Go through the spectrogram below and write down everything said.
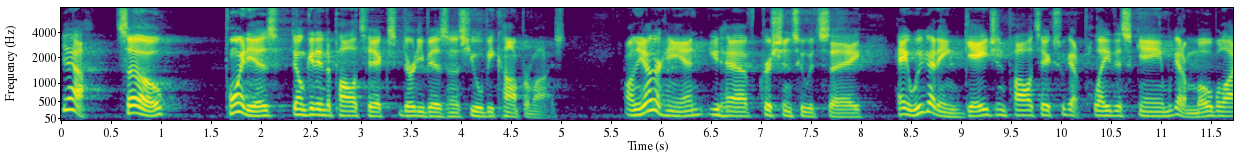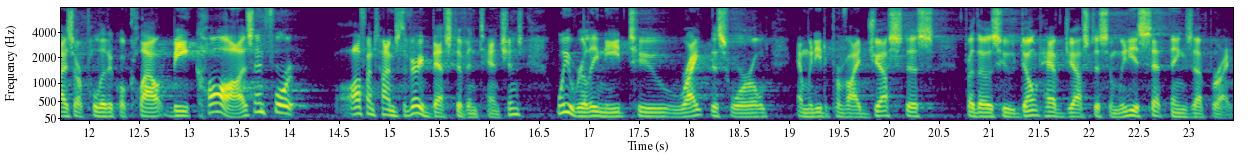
Yeah. So, point is, don't get into politics, dirty business, you will be compromised. On the other hand, you have Christians who would say, hey, we've got to engage in politics, we've got to play this game, we've got to mobilize our political clout because, and for oftentimes the very best of intentions, we really need to right this world and we need to provide justice for those who don't have justice and we need to set things up right.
